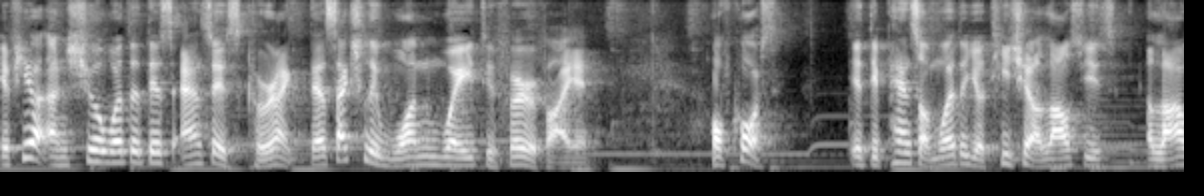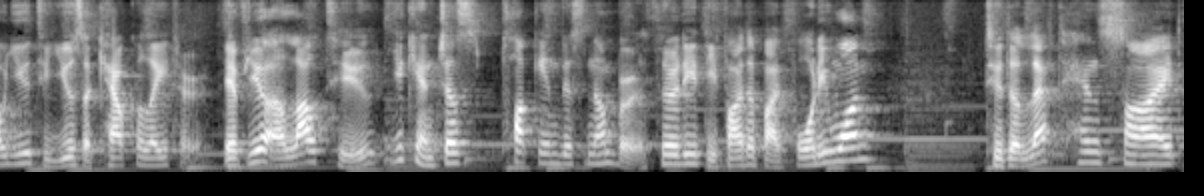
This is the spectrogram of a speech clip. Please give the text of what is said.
If you are unsure whether this answer is correct, there's actually one way to verify it. Of course, it depends on whether your teacher allows you, allow you to use a calculator. If you're allowed to, you can just plug in this number, 30 divided by 41, to the left-hand side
